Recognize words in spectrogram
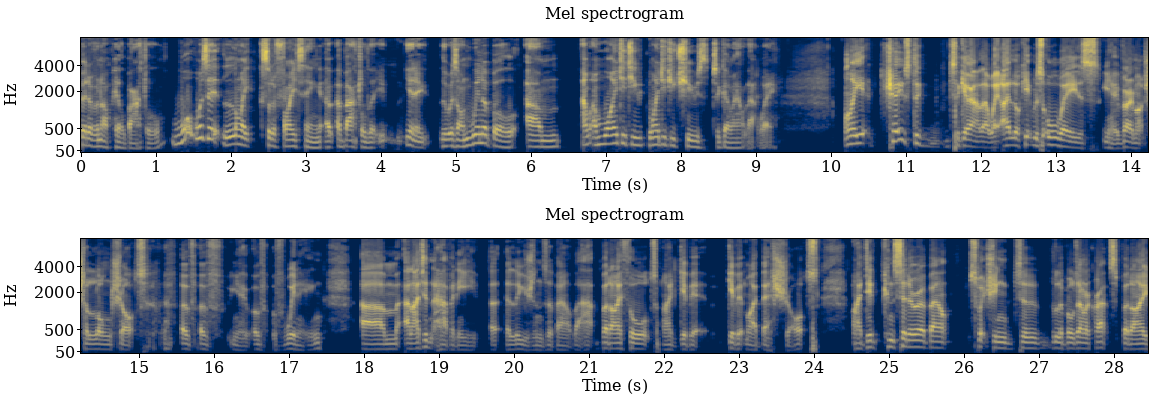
bit of an uphill battle. What was it like, sort of fighting a, a battle that you, you, know that was unwinnable? Um, and, and, why did you why did you choose to go out that way? I chose to to go out that way. I look, it was always you know very much a long shot of of, of you know of, of winning, um, and I didn't have any uh, illusions about that. But I thought I'd give it give it my best shot. I did consider about switching to the Liberal Democrats, but I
